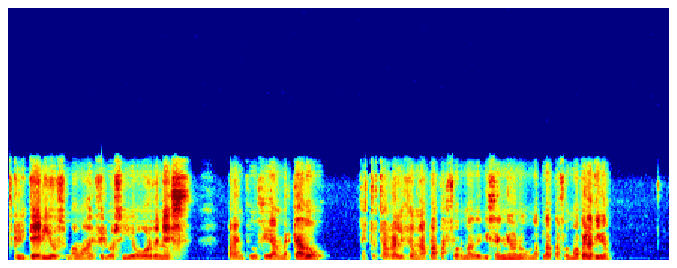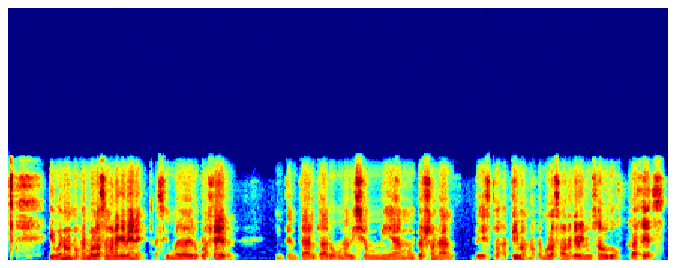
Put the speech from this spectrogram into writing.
criterios, vamos a decirlo así, o órdenes para introducir al mercado. Esto está realizado en una plataforma de diseño, no una plataforma operativa. Y bueno, nos vemos la semana que viene. Ha sido un verdadero placer intentar daros una visión mía muy personal de estos activos. Nos vemos la semana que viene. Un saludo. Gracias.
